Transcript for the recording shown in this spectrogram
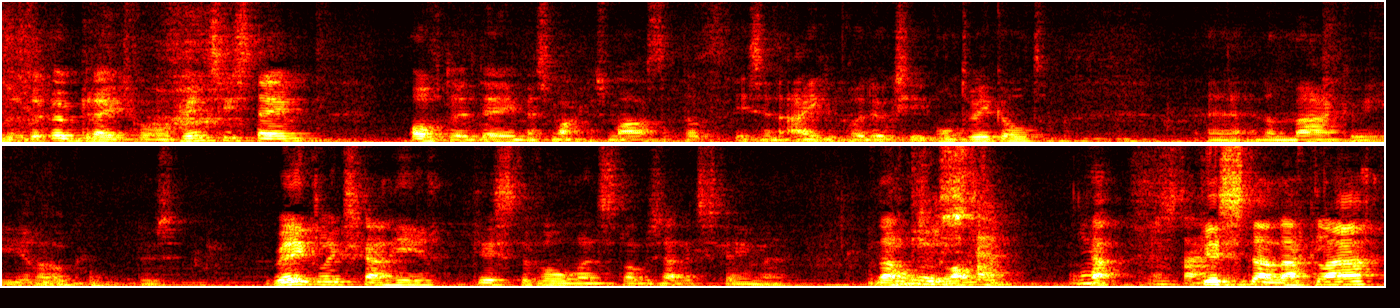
dus de upgrade voor een VIN-systeem, of de DMS Magnus Master. Dat is een eigen productie ontwikkeld. Eh, en dat maken we hier ook. Dus wekelijks gaan hier kisten vol met stabilisatiesystemen naar onze Kisten. klanten. Ja, Ja. Kisten staan daar klaar.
